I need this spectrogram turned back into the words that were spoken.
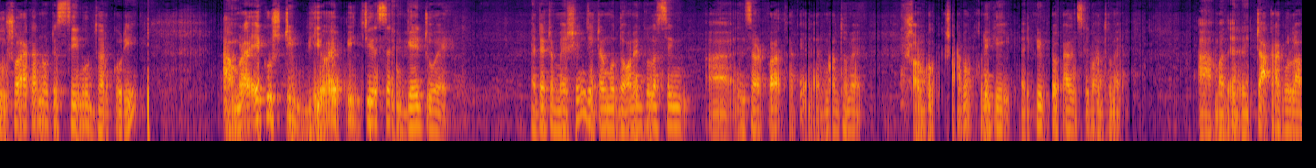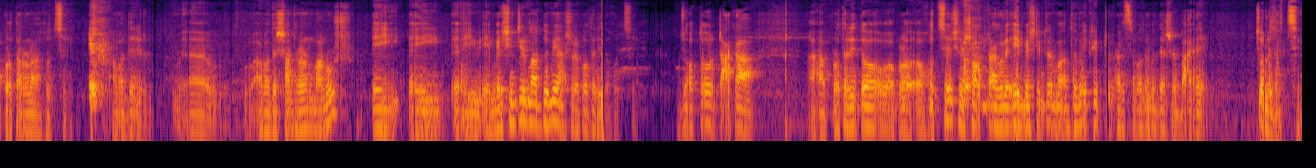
দুশো একান্নটি সিম উদ্ধার করি। আমরা একুশটি ভিওআইপি জিএসএম গেটওয়ে এটা একটা মেশিন যেটার মধ্যে অনেকগুলো সিম ইনসার্ট করা থাকে। এর মাধ্যমে সর্ব- সার্বক্ষণিক এই ক্রিপ্টো কারেন্সির মাধ্যমে আমাদের এই টাকাগুলো প্রতারণা হচ্ছে। আমাদের আমাদের সাধারণ মানুষ এই এই, এই- মেশিনটির মাধ্যমে আসলে প্রতারিত হচ্ছে। যত টাকা প্রতারিত, হচ্ছে সেই সব টাকাগুলো এই মেশিনটার মাধ্যমে ক্রিপ্টো কারেন্সির মাধ্যমে দেশের বাইরে চলে যাচ্ছে।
